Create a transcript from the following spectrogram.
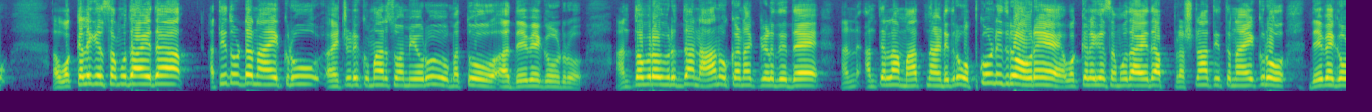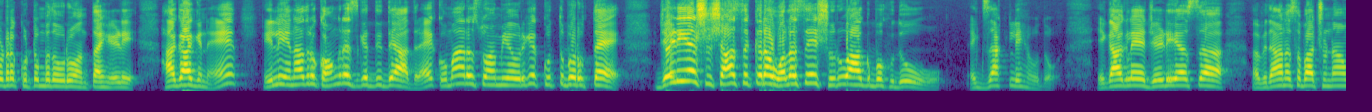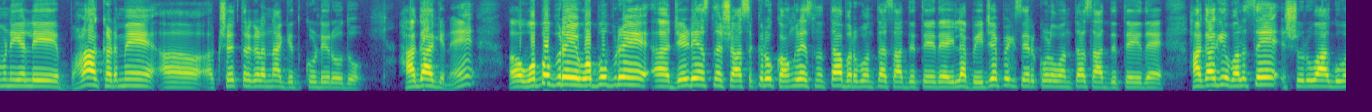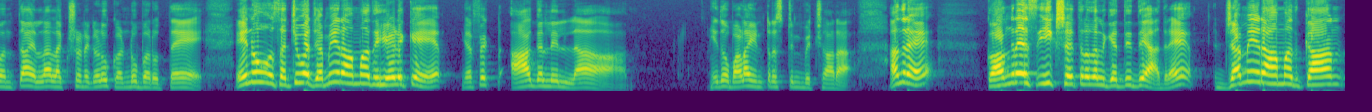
ಒಕ್ಕಲಿಗ ಸಮುದಾಯದ ಅತಿ ದೊಡ್ಡ ನಾಯಕರು ಎಚ್ ಡಿ ಕುಮಾರಸ್ವಾಮಿಯವರು ಮತ್ತು ದೇವೇಗೌಡರು. ಅಂಥವರ ವಿರುದ್ಧ ನಾನು ಕಣಕ್ಕಿಳಿದಿದ್ದೆ ಅನ್, ಅಂತೆಲ್ಲ ಮಾತನಾಡಿದ್ರು. ಒಪ್ಕೊಂಡಿದ್ರು ಅವರೇ ಒಕ್ಕಲಿಗ ಸಮುದಾಯದ ಪ್ರಶ್ನಾತೀತ ನಾಯಕರು ದೇವೇಗೌಡರ ಕುಟುಂಬದವರು ಅಂತ ಹೇಳಿ. ಹಾಗಾಗಿನೇ ಇಲ್ಲಿ ಏನಾದರೂ ಕಾಂಗ್ರೆಸ್ ಗೆದ್ದಿದ್ದೆ ಆದರೆ ಕುಮಾರಸ್ವಾಮಿ ಅವರಿಗೆ ಕುತ್ತು ಬರುತ್ತೆ. ಜೆ ಡಿ ಶಾಸಕರ ವಲಸೆ ಶುರು ಆಗಬಹುದು ಎಕ್ಸಾಕ್ಟ್ಲಿ ಹೌದು. ಈಗಾಗಲೇ ಜೆ ಡಿ ಎಸ್ ವಿಧಾನಸಭಾ ಚುನಾವಣೆಯಲ್ಲಿ ಬಹಳ ಕಡಿಮೆ ಕ್ಷೇತ್ರಗಳನ್ನು ಗೆದ್ದುಕೊಂಡಿರೋದು ಹಾಗಾಗಿನೇ ಒಬ್ಬೊಬ್ಬರೇ ಒಬ್ಬೊಬ್ಬರೇ ಜೆ ಡಿ ಎಸ್ನ ಶಾಸಕರು ಕಾಂಗ್ರೆಸ್ನತ್ತ ಬರುವಂಥ ಸಾಧ್ಯತೆ ಇದೆ, ಇಲ್ಲ ಬಿ ಜೆ ಪಿಗೆ ಸೇರಿಕೊಳ್ಳುವಂಥ ಸಾಧ್ಯತೆ ಇದೆ. ಹಾಗಾಗಿ ವಲಸೆ ಶುರುವಾಗುವಂಥ ಎಲ್ಲ ಲಕ್ಷಣಗಳು ಕಂಡು ಬರುತ್ತೆ. ಏನು ಸಚಿವ ಜಮೀರ್ ಅಹಮದ್ ಹೇಳಿಕೆ ಎಫೆಕ್ಟ್ ಆಗಲಿಲ್ಲ. ಇದು ಬಹಳ ಇಂಟ್ರೆಸ್ಟಿಂಗ್ ವಿಚಾರ. ಅಂದರೆ ಕಾಂಗ್ರೆಸ್ ಈ ಕ್ಷೇತ್ರದಲ್ಲಿ ಗೆದ್ದಿದ್ದೇ ಆದರೆ ಜಮೀರ್ ಅಹಮದ್ ಖಾನ್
